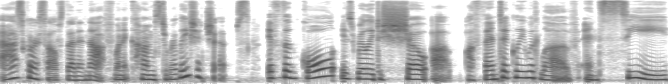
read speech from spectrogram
ask ourselves that enough when it comes to relationships. If the goal is really to show up authentically with love and see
